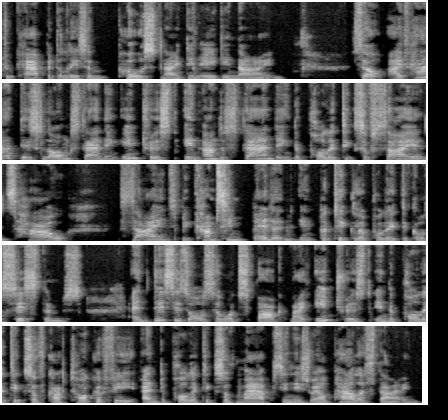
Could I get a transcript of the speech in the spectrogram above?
to capitalism post 1989. So I've had this long-standing interest in understanding the politics of science, how science becomes embedded in particular political systems. And this is also what sparked my interest in the politics of cartography and the politics of maps in Israel Palestine.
